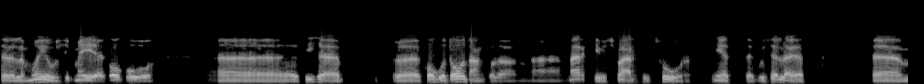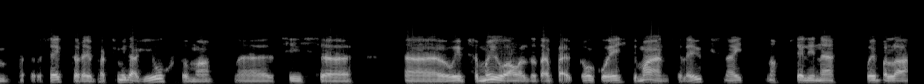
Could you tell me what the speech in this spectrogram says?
sellele mõju meie kogu sise, kogu toodangule on märkimisväärselt suur. nii et kui selle sektoriga peaks midagi juhtuma, siis võib see mõju avaldada kogu Eesti majandusele. üks näit-, noh, selline võib-olla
